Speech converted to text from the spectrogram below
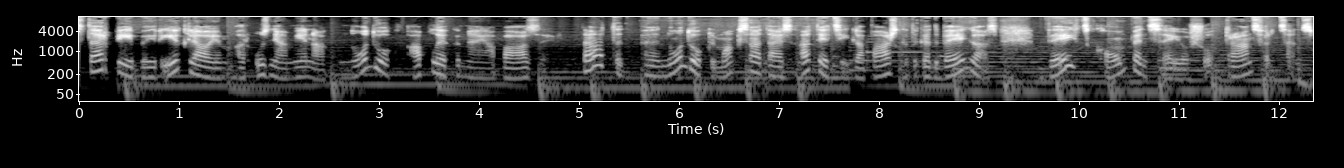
starpība ir iekļaujama ar uzņēmuma ienākuma nodokli apliekamajā bāzē. Tātad eh, nodokļu maksātājs attiecīgā pārskata gada beigās veids kompensējošo transfercenas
